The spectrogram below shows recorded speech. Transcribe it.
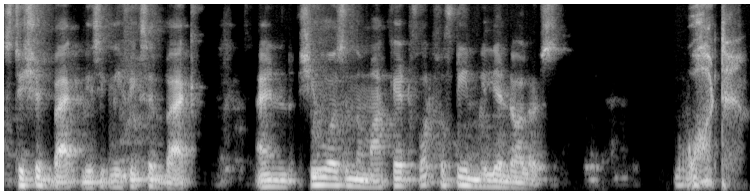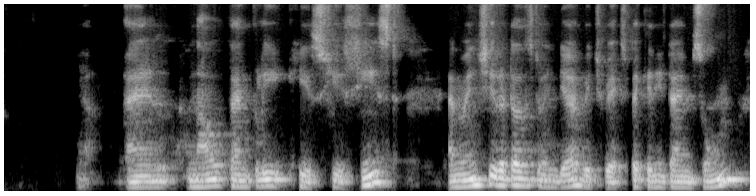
stitch it back, basically fix it back. and she was in the market for 15 million dollars What? yeah. And now thankfully he's she's seized. And when she returns to india which we expect anytime soon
